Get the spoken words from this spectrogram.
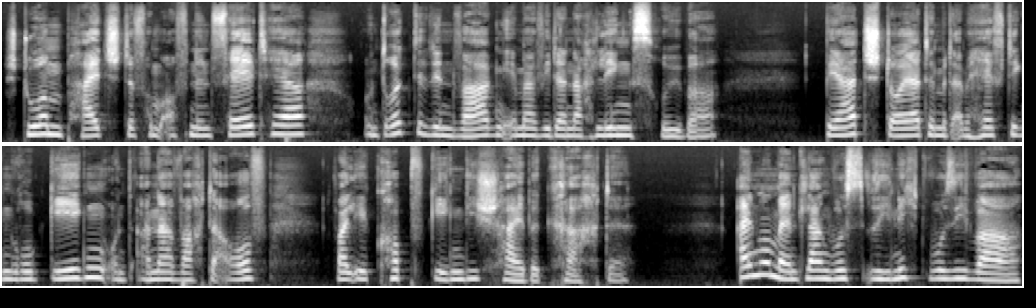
Sturm peitschte vom offenen Feld her und drückte den Wagen immer wieder nach links rüber. Bert steuerte mit einem heftigen Ruck gegen und Anna wachte auf, weil ihr Kopf gegen die Scheibe krachte. Ein Moment lang wusste sie nicht, wo sie war.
